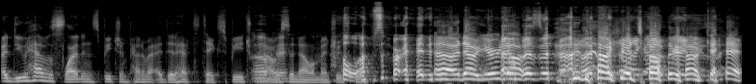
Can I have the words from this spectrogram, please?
I do have a slight in speech impediment. I did have to take speech when I was in elementary school. Oh, school. I'm sorry. I No, no, you're no, no, you're like, oh, totally okay.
